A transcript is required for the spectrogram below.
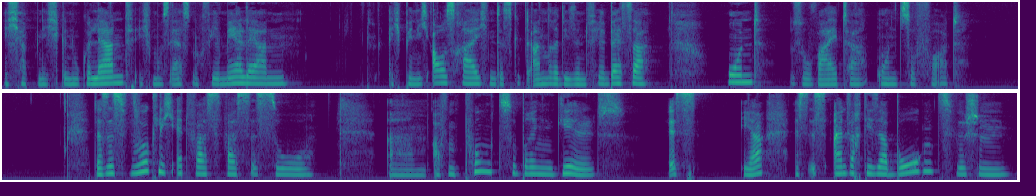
Ich habe nicht genug gelernt. Ich muss erst noch viel mehr lernen. Ich bin nicht ausreichend. Es gibt andere, die sind viel besser. Und so weiter und so fort. Das ist wirklich etwas, was es so ähm, auf den Punkt zu bringen gilt. Es, ja, es ist einfach dieser Bogen zwischen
